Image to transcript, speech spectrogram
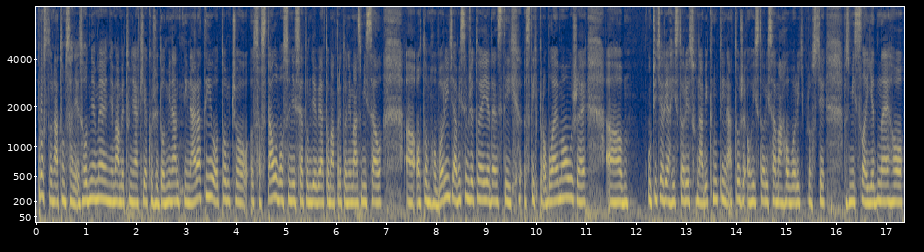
Prosto na tom sa nezhodneme, nemáme tu nejaký akože dominantný narratív o tom, čo sa stalo v 89. a preto nemá zmysel uh, o tom hovoriť. A myslím, že to je jeden z tých, z tých problémov, že um, učitelia histórie sú navyknutí na to, že o histórii sa má hovoriť proste v zmysle jedného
